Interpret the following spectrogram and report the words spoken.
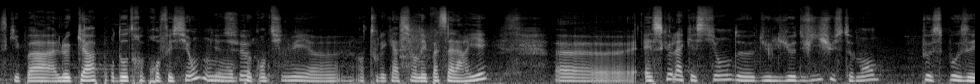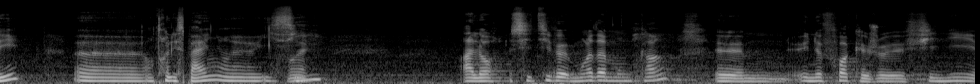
ce qui n'est pas le cas pour d'autres professions. où on sûr. peut continuer, euh, en tous les cas, si on n'est pas salarié. Est-ce que la question de- du lieu de vie, justement, peut se poser euh, entre l'Espagne, euh, ici Ouais. Alors, si tu veux, moi dans mon cas, euh, une fois que je finis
